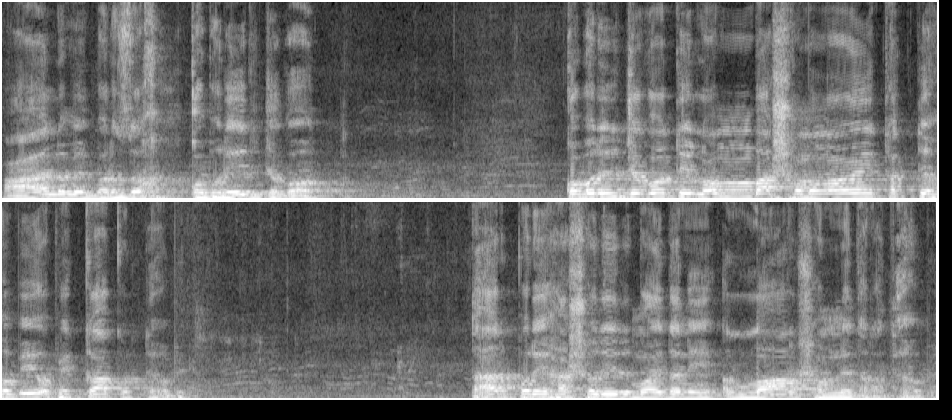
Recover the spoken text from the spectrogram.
আলমে বরজখ কবরের জগৎ। কবরের জগতে লম্বা সময় থাকতে হবে, অপেক্ষা করতে হবে। তারপরে হাসরের ময়দানে আল্লাহর সামনে দাঁড়াতে হবে।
